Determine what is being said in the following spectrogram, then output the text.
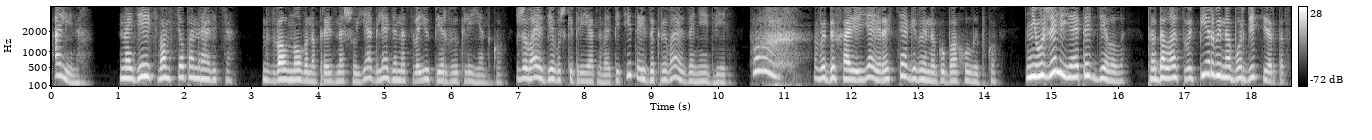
Алина. «Надеюсь, вам все понравится», – взволнованно произношу я, глядя на свою первую клиентку. Желаю девушке приятного аппетита и закрываю за ней дверь. «Ух!» – выдыхаю я и растягиваю на губах улыбку. «Неужели я это сделала? Продала свой первый набор десертов.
